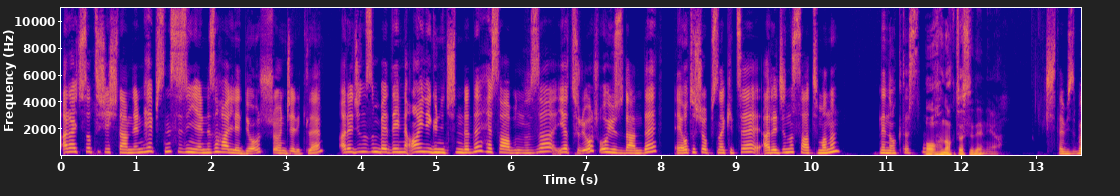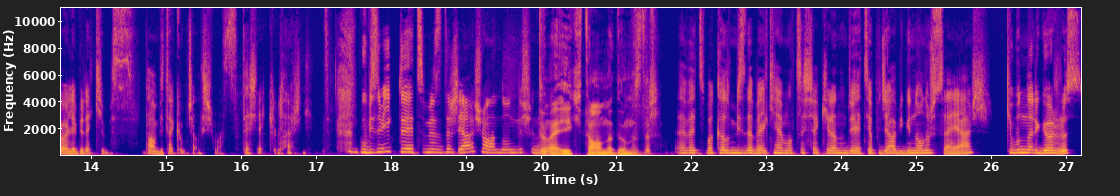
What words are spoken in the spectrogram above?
Araç satış işlemlerinin hepsini sizin yerinize hallediyor öncelikle. Aracınızın bedelini aynı gün içinde de hesabınıza yatırıyor. O yüzden de e, Otoshops Nakit'e aracını satmanın ne noktası? Oh noktası deniyor. İşte biz böyle bir ekibiz. Tam bir takım çalışması. Teşekkürler. Bu bizim ilk düetimizdir ya şu anda onu düşünüyorum. Değil mi? İlk tamamladığımızdır. Evet bakalım biz de belki Hamilton Shakira'nın düet yapacağı bir gün olursa eğer ki bunları görürüz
